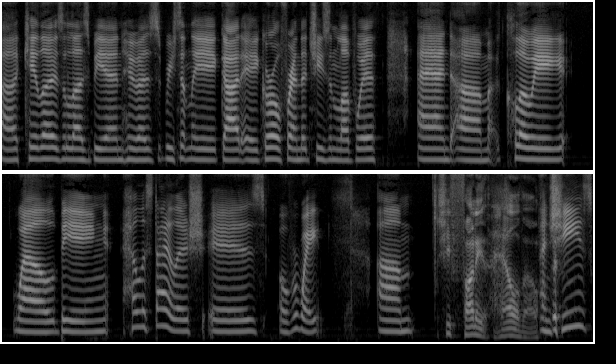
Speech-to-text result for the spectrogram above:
Uh, Kayla is a lesbian who has recently got a girlfriend that she's in love with, and um, Chloe, while being hella stylish, is overweight. Um, She's funny as hell though. and she's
